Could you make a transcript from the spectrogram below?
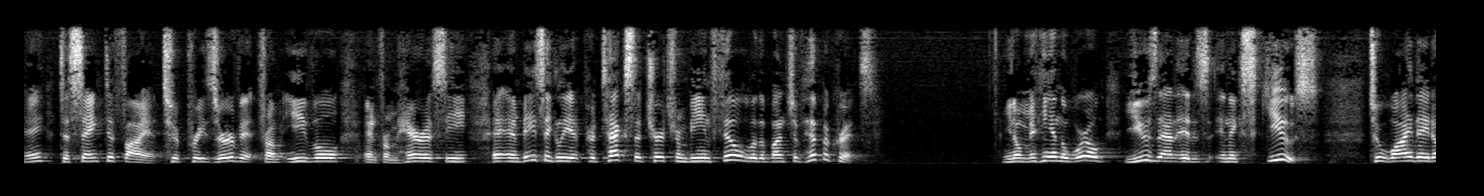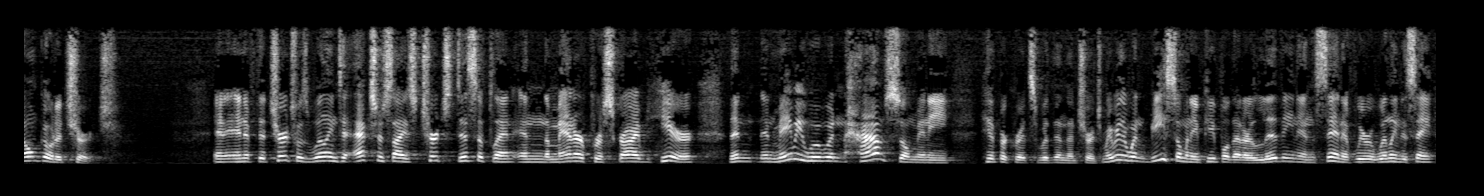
Okay? To sanctify it, to preserve it from evil and from heresy. And basically, it protects the church from being filled with a bunch of hypocrites. You know, many in the world use that as an excuse to why they don't go to church. And, and if the church was willing to exercise church discipline in the manner prescribed here, then, then maybe we wouldn't have so many hypocrites within the church. Maybe there wouldn't be so many people that are living in sin if we were willing to say,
